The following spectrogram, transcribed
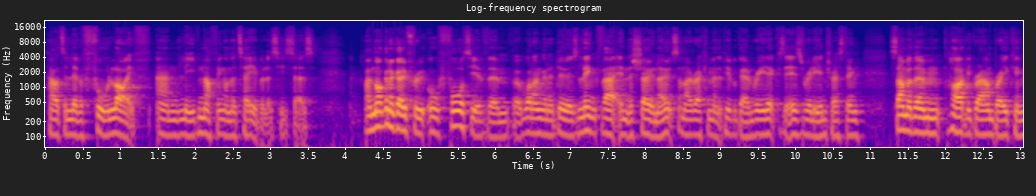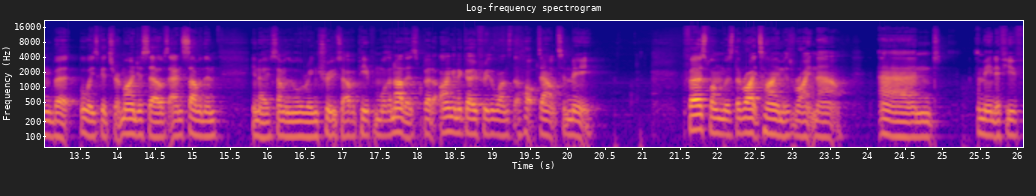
how to live a full life and leave nothing on the table, as he says. I'm not going to go through all 40 of them, but what I'm going to do is link that in the show notes, and I recommend that people go and read it because it is really interesting. Some of them hardly groundbreaking, but always good to remind yourselves, and some of them, you know, some of them will ring true to other people more than others. But I'm going to go through the ones that hopped out to me. First one was the right time is right now, and I mean, if you've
